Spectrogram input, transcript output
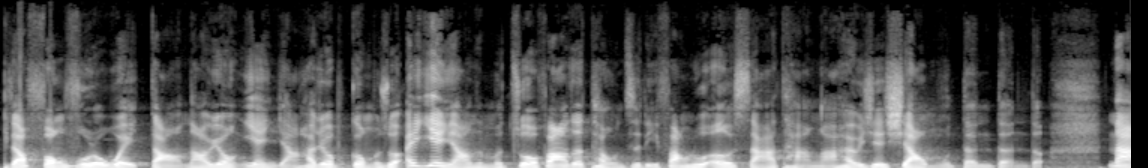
比较丰富的味道，然后用厌氧，他就跟我们说，哎，厌氧怎么做？放到这桶子里，放入二砂糖啊，还有一些酵母等等的。那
